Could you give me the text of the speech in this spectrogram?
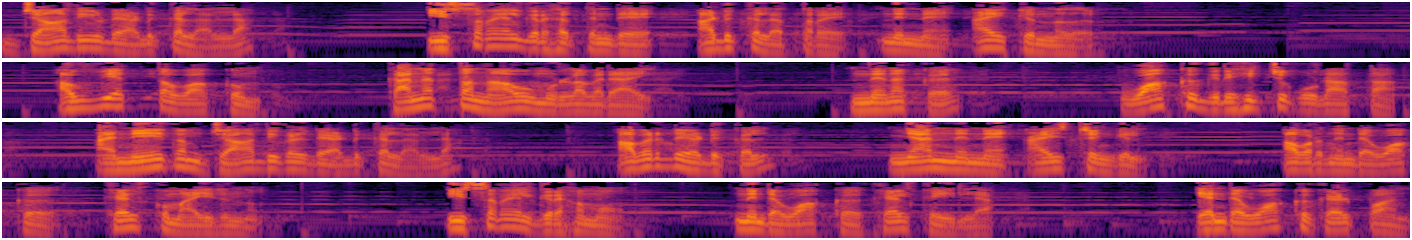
ജാതിയുടെ അടുക്കലല്ല ഇസ്രായേൽ ഗ്രഹത്തിന്റെ അടുക്കലത്രേ നിന്നെ അയക്കുന്നത്. അവ്യക്തവാക്കും കനത്ത നാവുമുള്ളവരായി നിനക്ക് വാക്ക് ഗ്രഹിച്ചുകൂടാത്ത അനേകം ജാതികളുടെ അടുക്കലല്ല? അവരുടെ അടുക്കൽ ഞാൻ നിന്നെ അയച്ചെങ്കിൽ അവർ നിന്റെ വാക്ക് കേൾക്കുമായിരുന്നു. ഇസ്രയേൽ ഗ്രഹമോ നിന്റെ വാക്ക് കേൾക്കയില്ല. എന്റെ വാക്ക് കേൾപ്പാൻ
